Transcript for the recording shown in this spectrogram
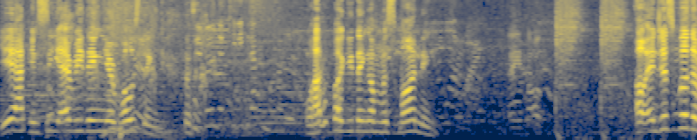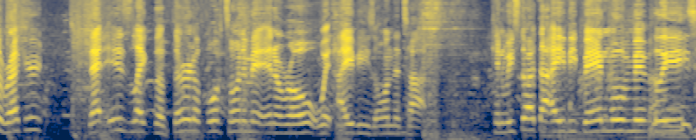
Yeah, I can see everything you're posting. Why the fuck you think I'm responding? Oh, and just for the record, that is like the third or fourth tournament in a row with Ivy's on the top. Can we start the Ivy band movement, please?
